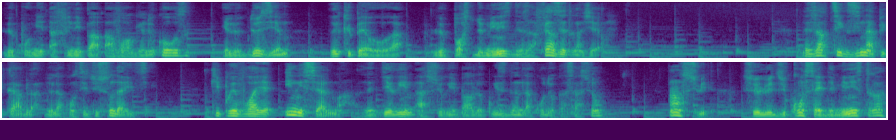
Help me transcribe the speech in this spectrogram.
Le premier a fini par avoir gain de cause et le deuxième récupérera le poste de ministre des Affaires étrangères. Les articles inapplicables de la Constitution d'Haïti, qui prévoyaient initialement l'intérim assuré par le président de la Cour de cassation, ensuite celui du Conseil des ministres,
